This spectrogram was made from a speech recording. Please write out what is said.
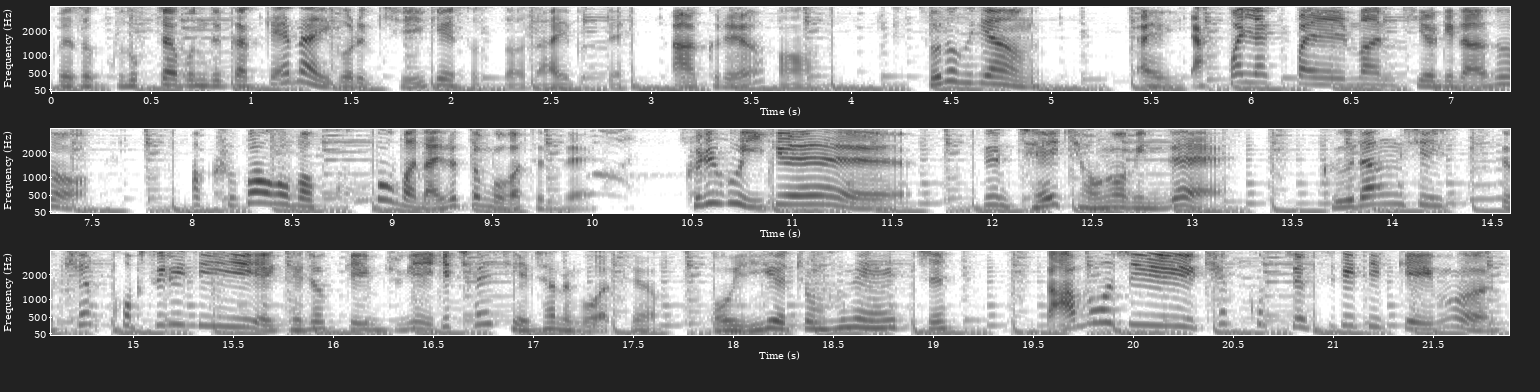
그래서 구독자분들과 꽤나 이거를 길게 했었어 라이브 때. 아 그래요? 어, 저도 그냥 아니, 약발 약발만 기억이 나서 아 그거하고 막 콤보 막 날렸던 것 같은데 그리고 이게 이건 제 경험인데 그 당시 그 캡콤 3D의 개적 게임 중에 이게 제일 괜찮은 것 같아요. 어 이게 좀 흥행했지. 나머지 캡콤제 3D 게임은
